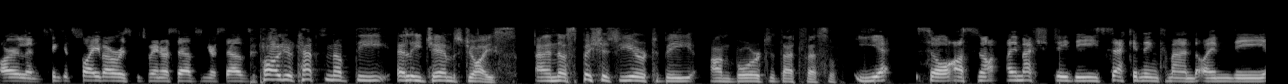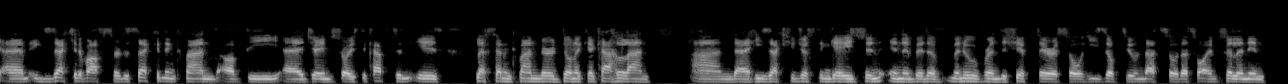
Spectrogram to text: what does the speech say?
Ireland. I think it's five hours between ourselves and yourselves. Paul, you're captain of the LE James Joyce. An auspicious year to be on board that vessel. Yeah. So, Austin, I'm actually the second in command. I'm the um, executive officer, the second in command of the uh, James Joyce. The captain is Lieutenant Commander Donncha Cahalane and uh, he's actually just engaged in, in a bit of manoeuvring the ship there, so he's up doing that. So that's why I'm filling in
